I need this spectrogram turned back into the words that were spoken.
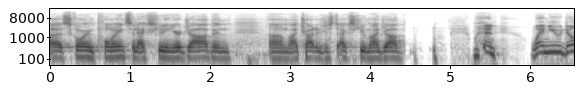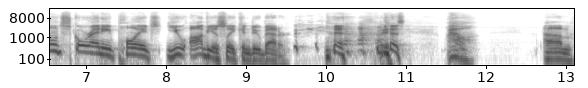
uh, scoring points and executing your job. And um, I try to just execute my job. When when you don't score any points, you obviously can do better. Just wow. Um,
